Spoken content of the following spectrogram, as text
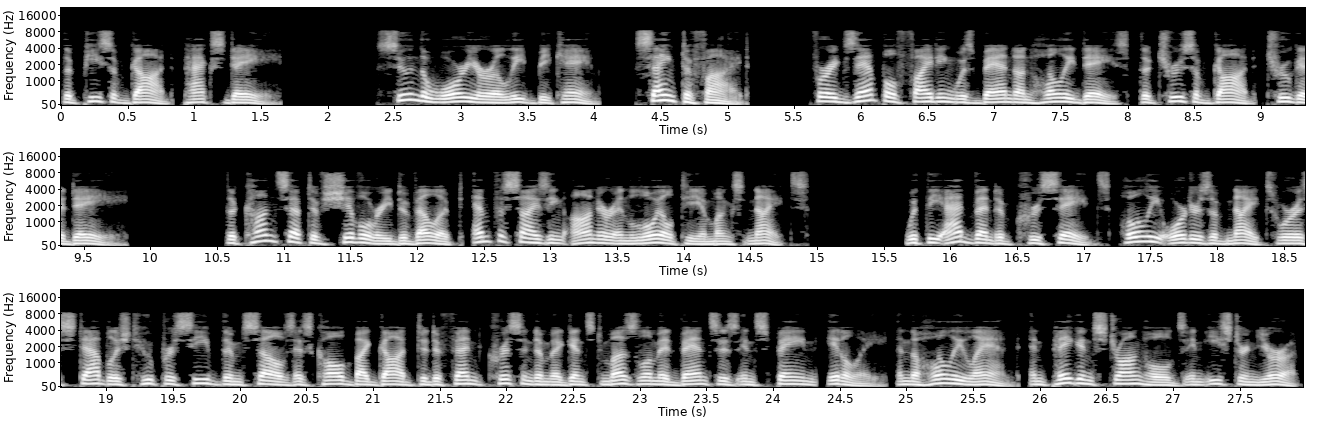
the peace of God Pax Dei. Soon the warrior elite became sanctified for example fighting was banned on holy days, the truce of God Treuga Dei. The concept of chivalry developed, emphasizing honor and loyalty amongst knights. With the advent of crusades, holy orders of knights were established who perceived themselves as called by God to defend Christendom against Muslim advances in Spain, Italy, and the Holy Land, and pagan strongholds in Eastern Europe.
